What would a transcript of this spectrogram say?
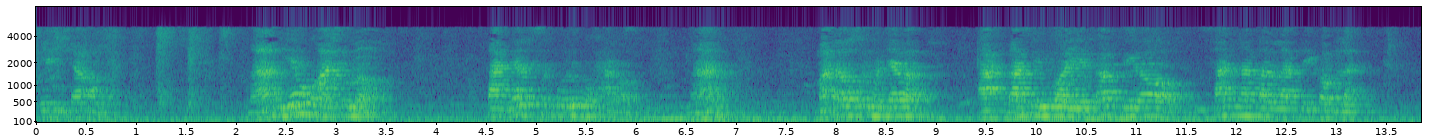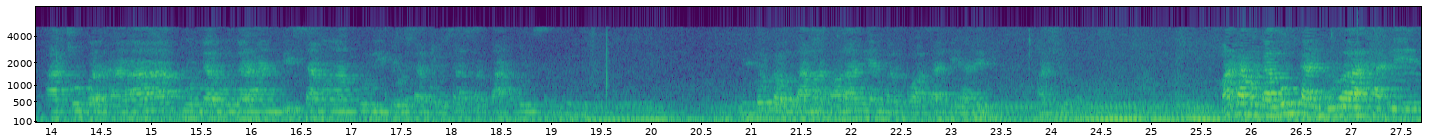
Insya Allah. Nah, dia mau Ashura tanggal 10 Muharram. Nah, maka Rasul menjawab, Ahtasibu ayyukafiro sannatal lati qablah Aku berharap mudah-mudahan bisa mengampuni dosa-dosa setahun sebelumnya Itu keutamaan orang yang berpuasa di hari Asyura Maka menggabungkan dua hadis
